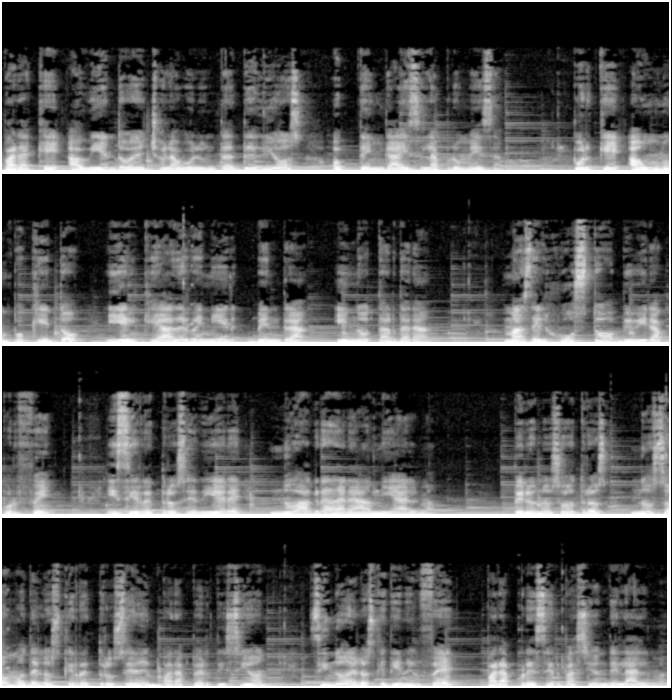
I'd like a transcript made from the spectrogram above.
para que, habiendo hecho la voluntad de Dios, obtengáis la promesa. Porque aún un poquito y el que ha de venir vendrá y no tardará. Mas el justo vivirá por fe, y si retrocediere no agradará a mi alma. Pero nosotros no somos de los que retroceden para perdición, sino de los que tienen fe para preservación del alma.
